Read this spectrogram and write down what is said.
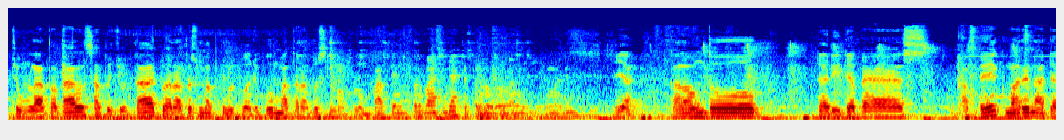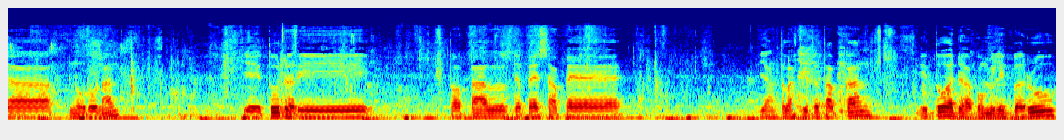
jumlah? Total 1.242.454 informasinya ada penurunan kemarin? Ya, kalau untuk dari DPS AB kemarin ada penurunan yaitu dari total DPS AB yang telah ditetapkan itu ada pemilih baru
